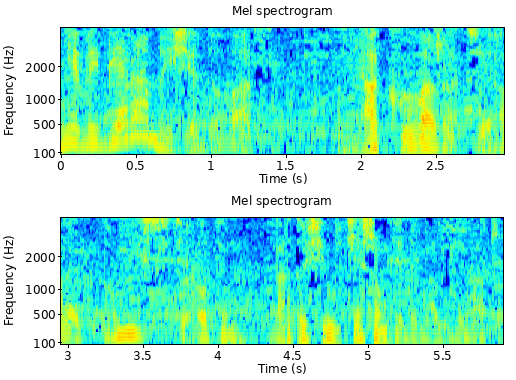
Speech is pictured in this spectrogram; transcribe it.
nie wybieramy się do was. Jak uważacie? Ale pomyślcie o tym. Bardzo się ucieszą, kiedy was zobaczą.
